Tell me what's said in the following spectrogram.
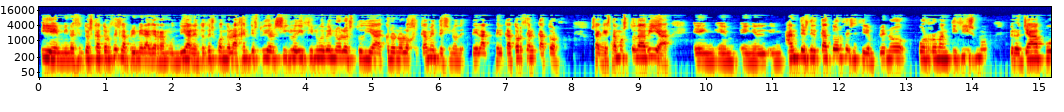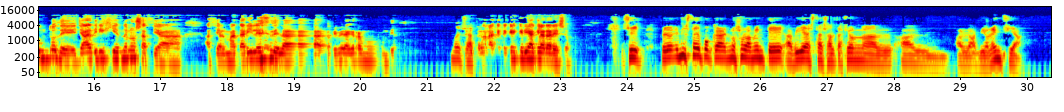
y en 1914 es la Primera Guerra Mundial. Entonces, cuando la gente estudia el siglo XIX no lo estudia cronológicamente, sino de- de la- del 14 al 14. O sea que Exacto. estamos todavía en, en- en el, en- antes del 14, es decir, en pleno posromanticismo, pero ya a punto de, ya dirigiéndonos hacia, hacia el matarile de la Primera Guerra Mundial. Perdona, que, que quería aclarar eso. Sí, pero en esta época no solamente había esta exaltación al- a la violencia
